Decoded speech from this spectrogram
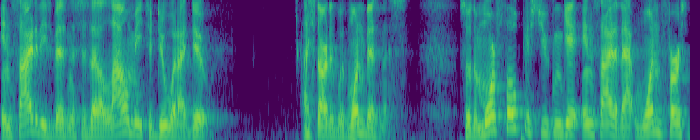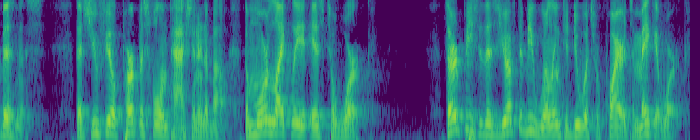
inside of these businesses that allow me to do what I do. I started with one business. So the more focused you can get inside of that one first business, that you feel purposeful and passionate about, the more likely it is to work. Third piece of this is you have to be willing to do what's required to make it work.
